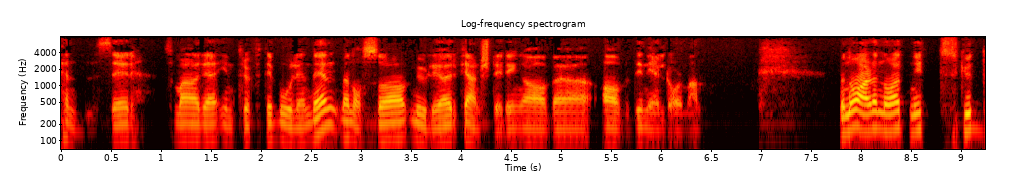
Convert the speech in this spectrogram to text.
hendelser som har inntruffet i boligen din, men også muliggjør fjernstyring av, av din Yale Doorman. Men nå er det nå et nytt skudd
